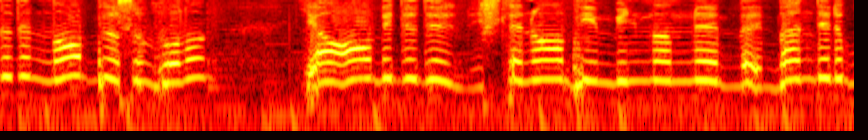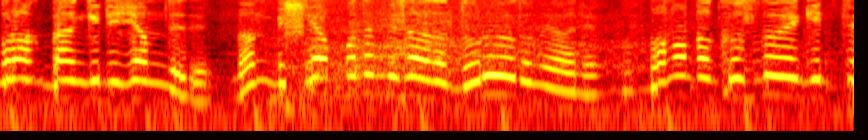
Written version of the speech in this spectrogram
dedim ne yapıyorsun falan. Ya abi dedi işte ne yapayım bilmem ne. Be- Ben dedi bırak ben gideceğim dedi. Ben bir şey yapmadım bir zaten duruyordum yani. Bana da kızdı ve gitti.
